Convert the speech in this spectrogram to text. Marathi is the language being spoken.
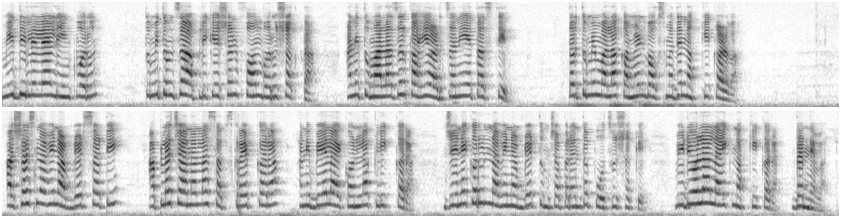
मी दिलेल्या लिंकवरून तुम्ही तुमचा ॲप्लिकेशन फॉर्म भरू शकता. आणि तुम्हाला जर काही अडचणी येत असतील तर तुम्ही मला कमेंट बॉक्समध्ये नक्की कळवा. अशाच नवीन अपडेट्ससाठी आपल्या चॅनलला सबस्क्राईब करा आणि बेल आयकॉनला क्लिक करा जेणेकरून नवीन अपडेट तुमच्यापर्यंत पोहोचू शकेल. व्हिडिओला लाईक नक्की करा. धन्यवाद.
